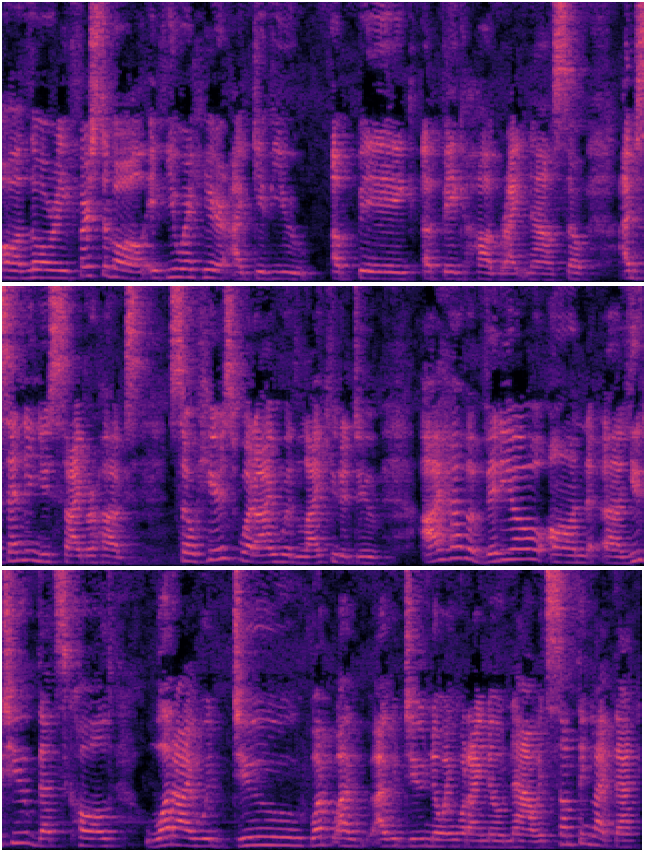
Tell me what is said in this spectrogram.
Oh, Laurie, first of all, if you were here, I'd give you a big, a big hug right now. So I'm sending you cyber hugs. So here's what I would like you to do. I have a video on uh, YouTube that's called what I would do, what I, I would do knowing what I know now. It's something like that.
